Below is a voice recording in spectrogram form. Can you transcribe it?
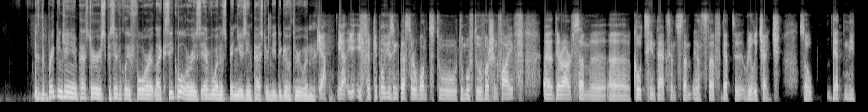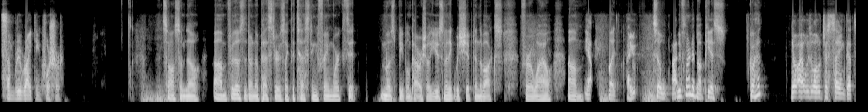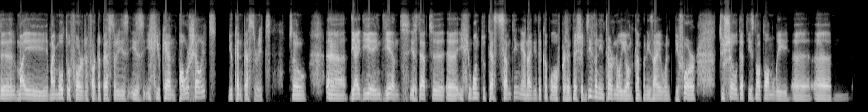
Is the breaking change in Pester specifically for like SQL, or is everyone that's been using Pester need to go through and? Yeah, yeah. If people using Pester want to to move to version five, uh, there are some uh, uh, code syntax and some and stuff that uh, really change. So that needs some rewriting for sure. It's awesome though. Um, for those that don't know, Pester is like the testing framework that most people in PowerShell use, and I think it was shipped in the box for a while. Um, yeah, but I, so I, we've learned about PS. Go ahead. No, I was, I was just saying that uh, my my motto for the for the pester is is if you can PowerShell it, you can pester it. So uh, the idea in the end is that uh, uh, if you want to test something, and I did a couple of presentations, even internally on companies I went before, to show that is not only uh, um,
